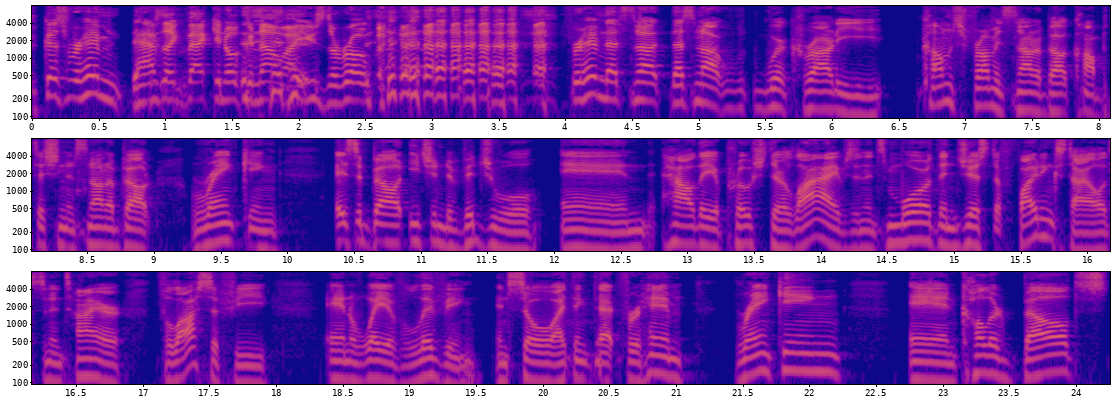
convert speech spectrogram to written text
Because for him, I was like back in Okinawa, I used the rope. for him that's not that's not where karate comes from it's not about competition it's not about ranking it's about each individual and how they approach their lives and it's more than just a fighting style it's an entire philosophy and a way of living. And so i think that for him ranking and colored belts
